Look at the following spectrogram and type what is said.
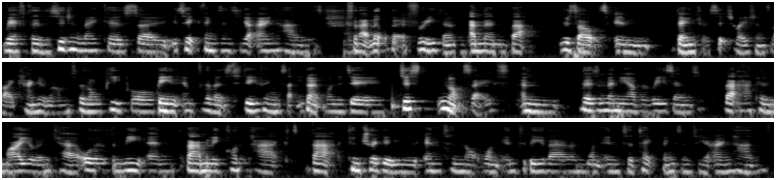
with the decision makers, so you take things into your own hands for that little bit of freedom, and then that results in dangerous situations like hanging around with the wrong people, being influenced to do things that you don't want to do, just not safe. And there's many other reasons that happen while you're in care, all of the meeting, family contact that can trigger you into not wanting to be there and wanting to take things into your own hands.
